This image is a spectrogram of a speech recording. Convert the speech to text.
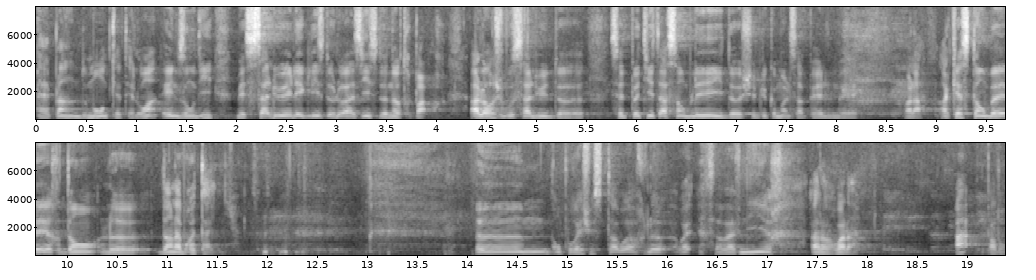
il y avait plein de monde qui était loin, et ils nous ont dit, mais saluez l'église de l'Oasis de notre part. Alors je vous salue de cette petite assemblée de, je ne sais plus comment elle s'appelle, mais voilà, à Questembert, dans, le, dans la Bretagne. Euh, on pourrait juste avoir le... Ouais, ça va venir. Alors voilà. Ah, pardon.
